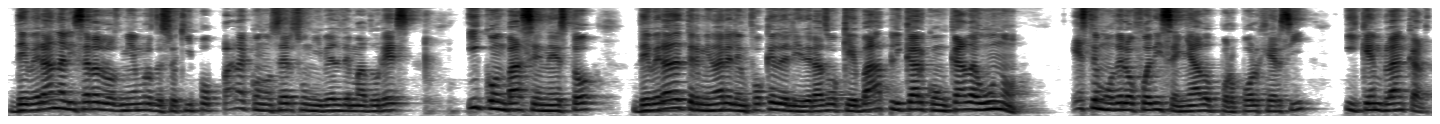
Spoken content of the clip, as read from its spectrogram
deberá analizar a los miembros de su equipo para conocer su nivel de madurez, y con base en esto deberá determinar el enfoque de liderazgo que va a aplicar con cada uno. Este modelo fue diseñado por Paul Hersey y Ken Blancard.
